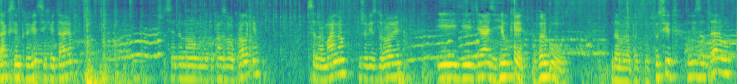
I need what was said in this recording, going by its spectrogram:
Так, всім привіт, всіх вітаю. Я давно не показував кроликів. Все нормально, живі, здорові. І їдять гілки, вербу. В даному випадку. Сусід різав дерево,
